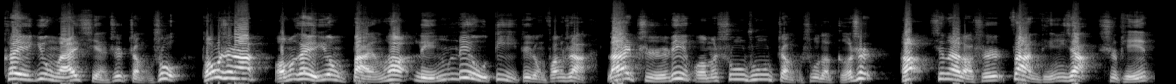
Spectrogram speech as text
可以用来显示整数，同时呢，我们可以用百分号零六 D 这种方式啊来指定我们输出整数的格式。好，现在老师暂停一下视频。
